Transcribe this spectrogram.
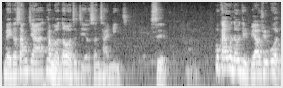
每个商家他们都有自己的身材秘籍，是。不该问的问题不要去问。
